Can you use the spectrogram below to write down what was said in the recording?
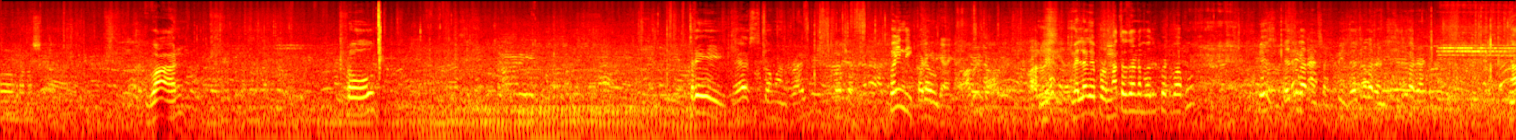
ఓం నమ one two three yes come on right పోయింది మెల్లగా ఇప్పుడు మంత్రదండం మొదలుపెట్టు బాబు. ప్లీజ్ ఎదురుగా రండి సార్ ప్లీజ్ ఎదురుగా రండి ఎదురుగా రండి. నా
